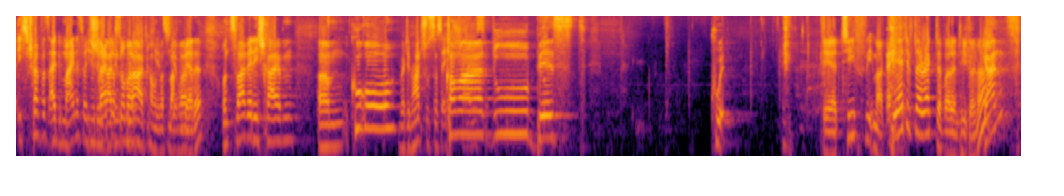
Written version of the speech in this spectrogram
Ich schreibe was Allgemeines, weil ich, Ich mit dem Radio Nukular Account was machen werde. Und zwar werde ich schreiben, ähm, Kuro, Mit dem Handschuh ist das echt Komma, scheiße. du bist cool. Kreativ wie immer. Creative Director war dein Titel, ne? Ganz,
